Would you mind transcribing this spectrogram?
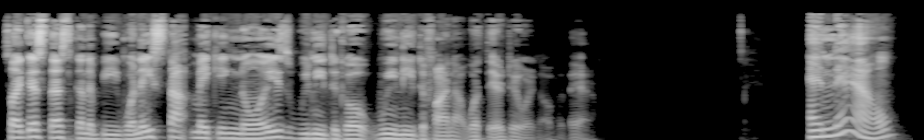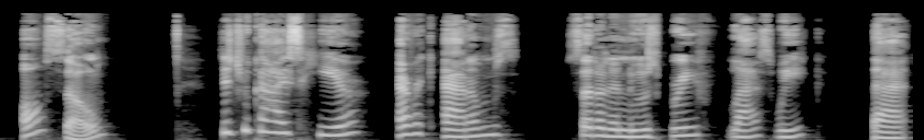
So I guess that's going to be when they stop making noise, we need to go, we need to find out what they're doing over there. And now also, did you guys hear Eric Adams said on a news brief last week that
